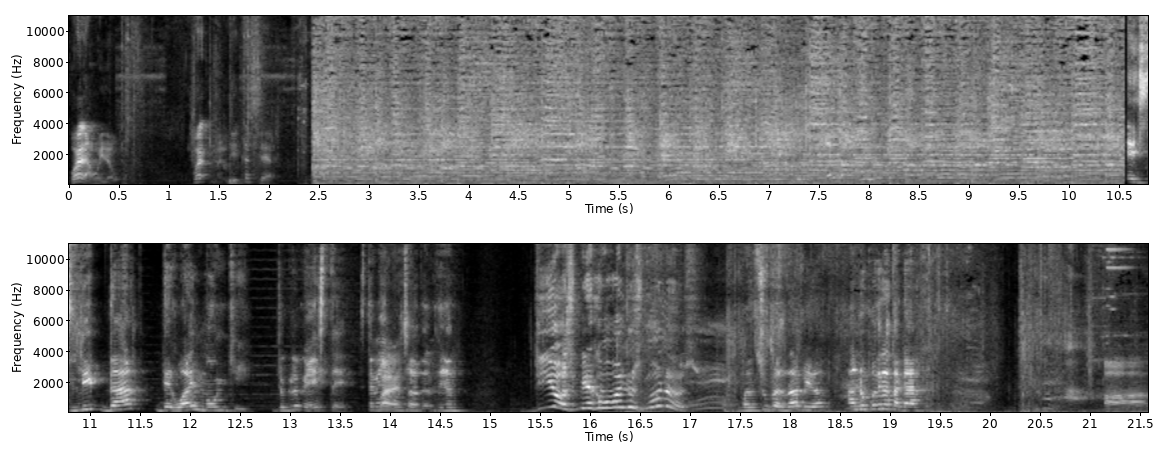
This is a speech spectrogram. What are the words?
Fuera, Widow. Fuera, maldita sea. Sleep Dart de Wild Monkey. Yo creo que este. Este me Vale. llama mucho la atención. ¡Dios! ¡Mira cómo van los monos! Van súper rápido. Ah, no pueden atacar. Ah,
